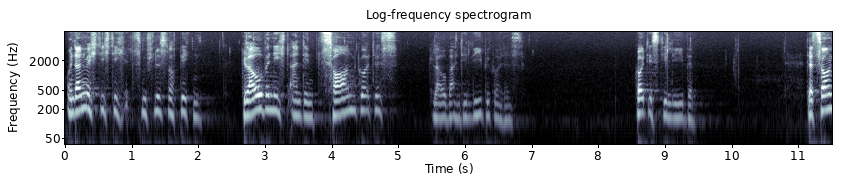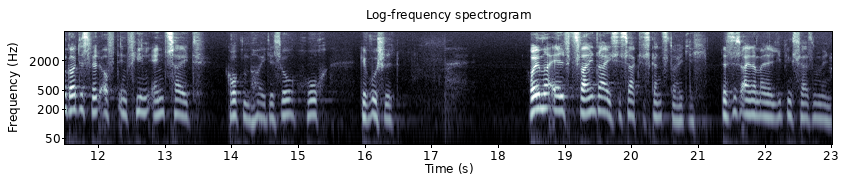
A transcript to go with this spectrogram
Und dann möchte ich dich zum Schluss noch bitten, Glaube nicht an den Zorn Gottes, glaube an die Liebe Gottes. Gott ist die Liebe. Der Zorn Gottes wird oft in vielen Endzeitgruppen heute so hoch gewuschelt. Römer 11, 32 sagt es ganz deutlich. Das ist einer meiner Lieblingsverse Moment.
